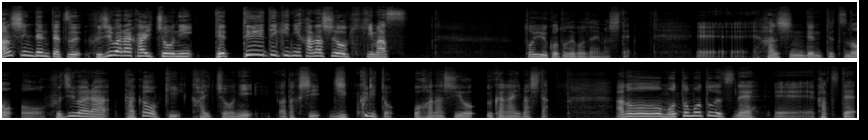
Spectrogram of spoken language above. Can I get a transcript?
阪神電鉄藤原会長に徹底的に話を聞きます。ということでございましてえー、阪神電鉄の藤原隆興会長に私じっくりとお話を伺いました。あのもともとですね、えー、かつて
